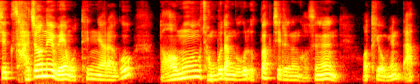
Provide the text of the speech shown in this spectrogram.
즉 사전에 왜 못했냐라고 너무 정부 당국을 윽박지르는 것은 어떻게 보면 나,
